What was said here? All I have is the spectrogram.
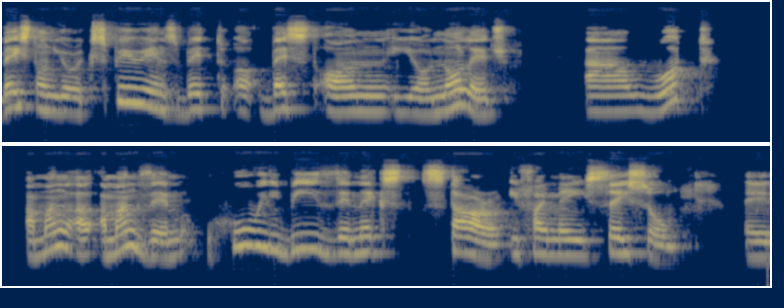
based on your experience, uh, based on your knowledge, uh, what among uh, among them, who will be the next star, if I may say so, uh,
